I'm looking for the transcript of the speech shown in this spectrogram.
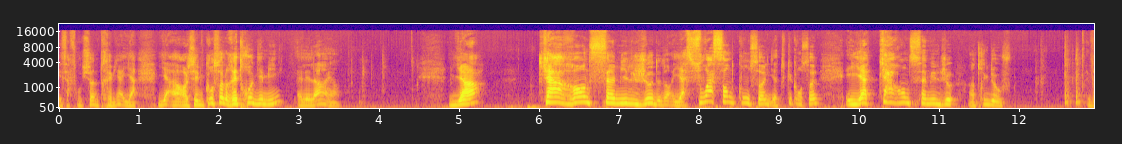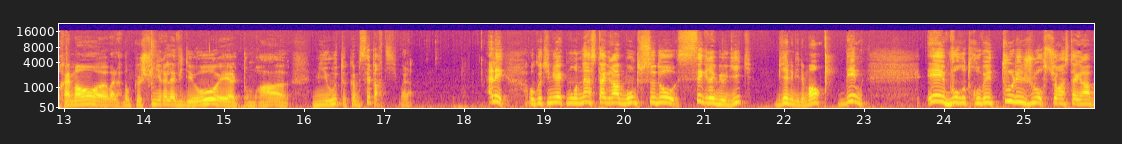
et ça fonctionne très bien. Il y a, alors, c'est une console rétro gaming, elle est là, rien. Il y a 45 000 jeux dedans. Il y a 60 consoles, il y a toutes les consoles, et il y a 45 000 jeux. Un truc de ouf. Vraiment, euh, voilà. Donc je finirai la vidéo et elle tombera euh, mi-août, comme c'est parti. Voilà. Allez, on continue avec mon Instagram, mon pseudo, c'est Greg le Geek, bien évidemment. Bim et vous retrouvez tous les jours sur Instagram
